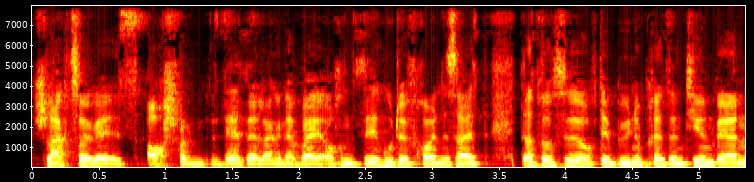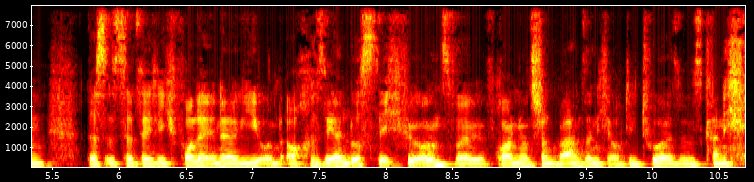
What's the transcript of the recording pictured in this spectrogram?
Schlagzeuger ist auch schon sehr, sehr lange dabei, auch ein sehr guter Freund. Das heißt, das, was wir auf der Bühne präsentieren werden, das ist tatsächlich voller Energie und auch sehr lustig für uns, weil wir freuen uns schon wahnsinnig auf die Tour. Also das kann ich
